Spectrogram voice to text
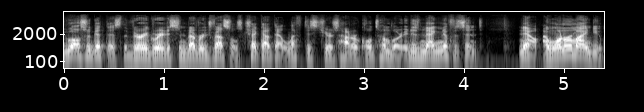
you also get this, the very greatest in beverage vessels. Check out that leftist tears hot or cold tumbler. It is magnificent. Now, I want to remind you,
